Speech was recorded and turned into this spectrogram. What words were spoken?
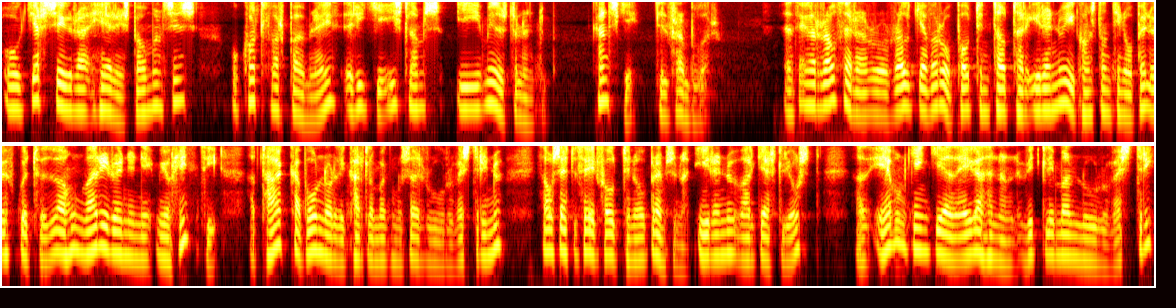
og gerðsigra heri spámannsins og kollvarpa um leið ríki Íslams í miðusturlöndum, kannski til frambúðar. En þegar ráþærar og ráðgjafar og pótintátar í rennu í Konstantín Opel uppgötfuðu að hún var í rauninni mjög hlindi að taka bónorði Karla Magnúsar úr vestrinu þá settu þeir fótinn á bremsuna. Írennu var gert ljóst að ef hún gengi að eiga þennan villimann úr vestri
